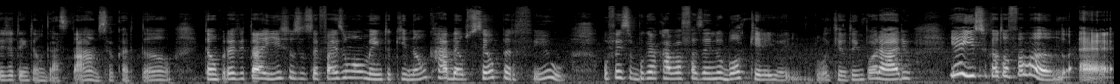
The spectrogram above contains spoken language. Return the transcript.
esteja tentando gastar no seu cartão. Então, para evitar isso, se você faz um aumento que não cabe ao seu perfil, o Facebook acaba fazendo bloqueio aí, bloqueio temporário. E é isso que eu tô falando. É,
